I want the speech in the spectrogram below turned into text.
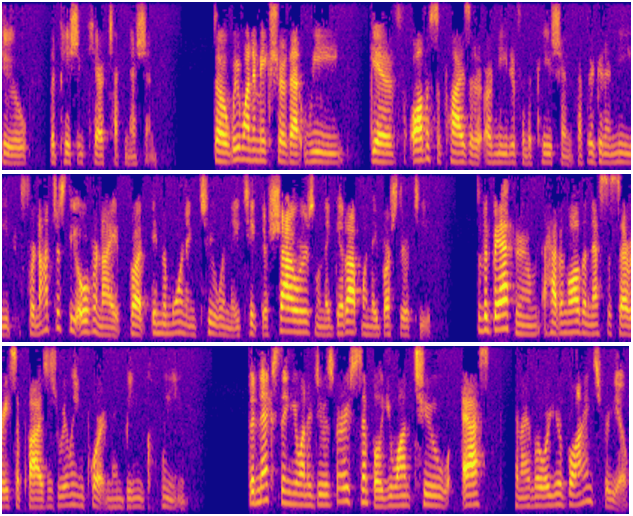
to the patient care technician. So we want to make sure that we give all the supplies that are needed for the patient that they're going to need for not just the overnight, but in the morning too, when they take their showers, when they get up, when they brush their teeth. So the bathroom, having all the necessary supplies is really important and being clean. The next thing you want to do is very simple. You want to ask, can I lower your blinds for you?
